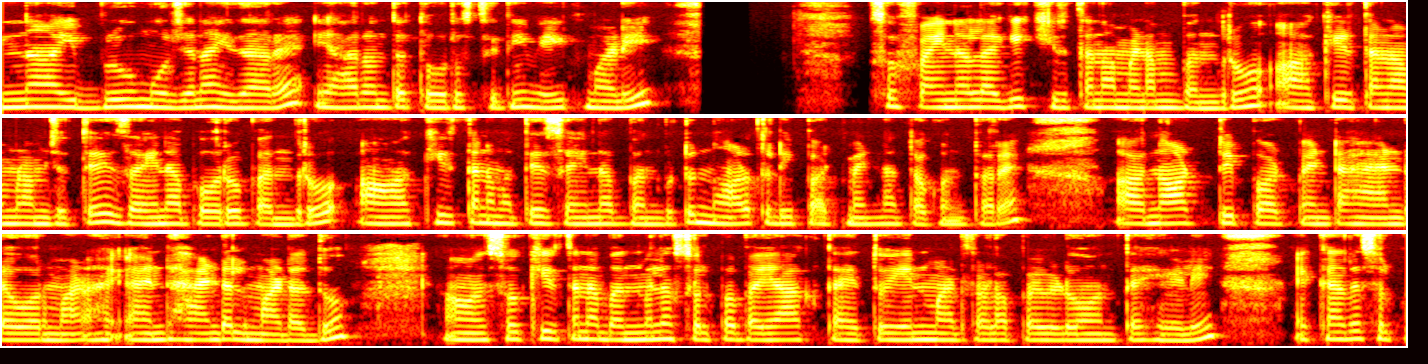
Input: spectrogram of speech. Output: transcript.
ಇನ್ನೂ ಇಬ್ಬರು ಮೂರು ಜನ ಇದ್ದಾರೆ. ಯಾರು ಅಂತ ತೋರಿಸ್ತೀನಿ ವೆಯ್ಟ್ ಮಾಡಿ. ಸೊ ಫೈನಲ್ ಆಗಿ ಕೀರ್ತನ ಮೇಡಮ್ ಬಂದರು. ಕೀರ್ತನ ಮೇಡಮ್ ಜೊತೆ ಜೈನಬ್ ಅವರು ಬಂದರು. ಕೀರ್ತನ ಮತ್ತು ಜೈನಬ್ ಬಂದ್ಬಿಟ್ಟು ನಾರ್ತ್ ಡಿಪಾರ್ಟ್ಮೆಂಟ್ನ ತಗೊತಾರೆ. ನಾರ್ತ್ ಡಿಪಾರ್ಟ್ಮೆಂಟ್ ಹ್ಯಾಂಡ್ ಓವರ್ ಮಾ ಹ್ಯಾಂಡ್ ಹ್ಯಾಂಡಲ್ ಮಾಡೋದು. ಸೊ ಕೀರ್ತನ ಬಂದಮೇಲೆ ಸ್ವಲ್ಪ ಭಯ ಆಗ್ತಾಯಿತ್ತು ಏನು ಮಾಡ್ತಾಳಪ್ಪ ಇವಳು ಅಂತ ಹೇಳಿ. ಯಾಕಂದರೆ ಸ್ವಲ್ಪ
